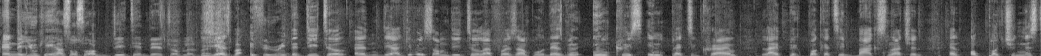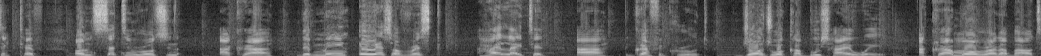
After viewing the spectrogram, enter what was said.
and the UK has also updated their travel advisory. Yes, but if you read the detail, and they are giving some detail, like for example, there's been increase in petty crime like pickpocketing, bag snatching, and opportunistic theft on certain roads in Accra. The main areas of risk highlighted are Graphic Road, George Walker Bush Highway, Accra Mall Roundabout,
